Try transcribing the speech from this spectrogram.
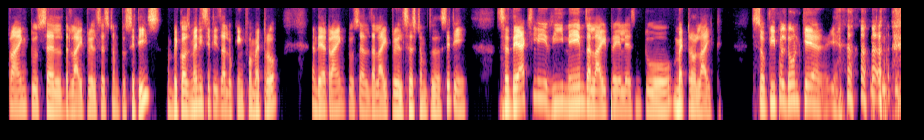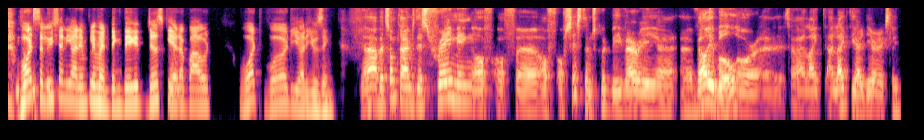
trying to sell the light rail system to cities because many cities are looking for metro and they are trying to sell the light rail system to the city. So they actually rename the light rail into Metro Light. So people don't care what solution you are implementing. They just care about what word you are using. Yeah, but sometimes this framing of of uh, of, of systems could be very uh, uh, valuable. Or uh, so I like I like the idea actually.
